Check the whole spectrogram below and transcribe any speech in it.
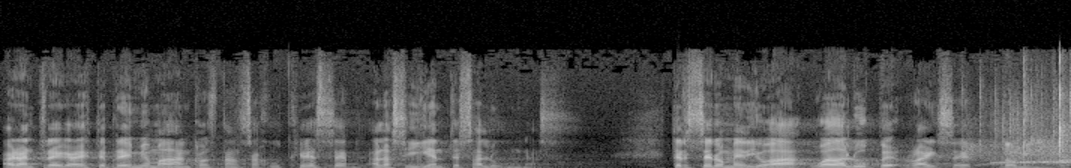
Ahora entrega este premio Madame Constanza Jutgese a las siguientes alumnas. Tercero medio A, Guadalupe Rice Domínguez.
